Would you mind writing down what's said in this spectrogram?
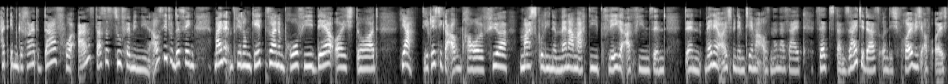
hat eben gerade davor Angst, dass es zu feminin aussieht. Und deswegen meine Empfehlung, geht zu einem Profi, der euch dort ja, die richtige Augenbraue für maskuline Männer macht, die pflegeaffin sind. Denn wenn ihr euch mit dem Thema auseinandersetzt, dann seid ihr das und ich freue mich auf euch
